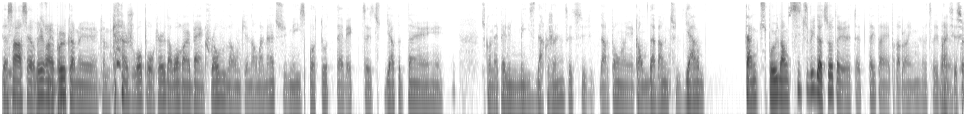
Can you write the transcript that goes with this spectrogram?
de, s'en servir un peu comme, euh, comme quand je joue au poker, d'avoir un bankroll. Donc, euh, normalement, tu mises pas tout avec. tu gardes tout le temps un- ce qu'on appelle une mise d'argent. Dans le fond, un compte de banque, tu le gardes tant que tu peux. Donc, si tu vis de ça, tu as, peut-être un problème. Là, Ouais, c'est ça.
